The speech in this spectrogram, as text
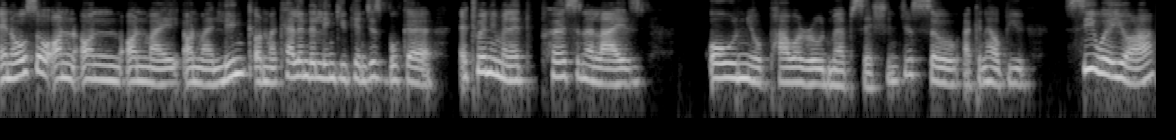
and also on on on my on my link on my calendar link, you can just book a a twenty minute personalized own your power roadmap session, just so I can help you see where you are.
